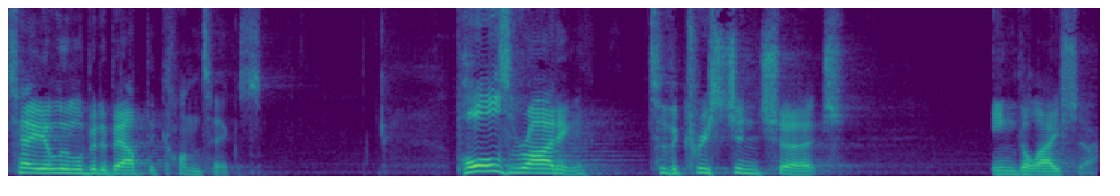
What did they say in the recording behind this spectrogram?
tell you a little bit about the context. Paul's writing to the Christian church in Galatia,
